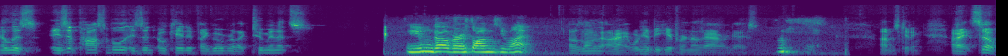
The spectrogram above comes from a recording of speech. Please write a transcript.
Now, Liz, is it possible? Is it okay if I go over like two minutes? You can go over as long as you want. Oh, as long as all right, we're gonna be here for another hour, guys. I'm just kidding. All right, so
